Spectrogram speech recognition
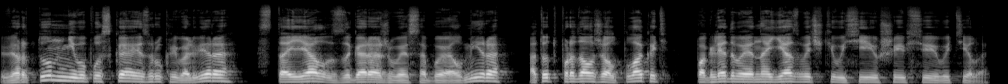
Вертун, не выпуская из рук револьвера, стоял, загораживая собой Алмира, а тот продолжал плакать, поглядывая на язвочки, усеявшие все его тело.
